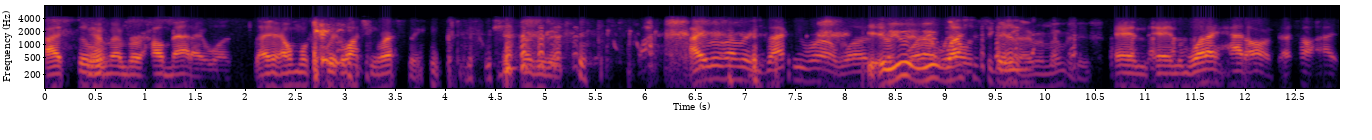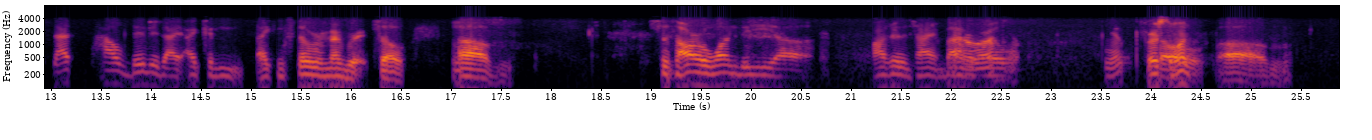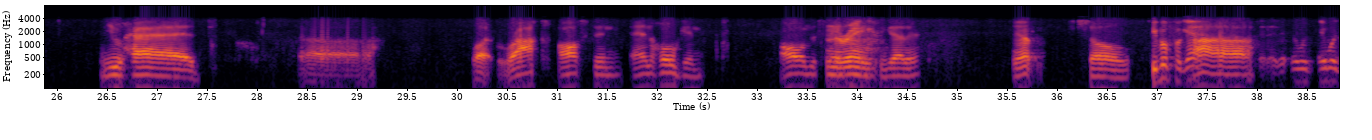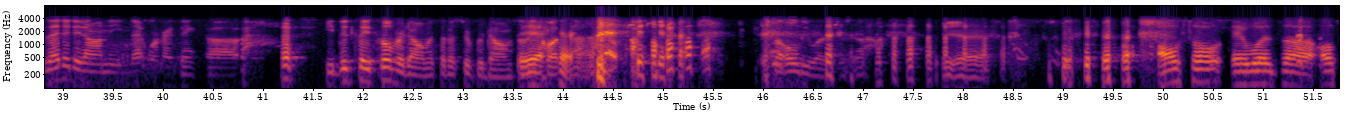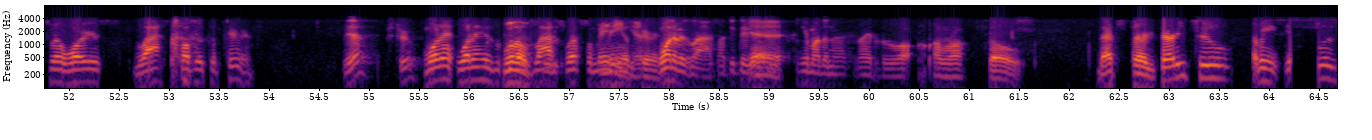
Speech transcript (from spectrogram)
I still Yep. remember how mad I was. I almost quit watching wrestling because of it. I remember exactly where I was. Yeah, we where I- we where watched was this together. I remember this. and and what I had on. That's how I. That's how vivid I, I can I can still remember it. So, um, Cesaro won the uh, Andre the Giant Battle Battle Royal. Royal. Yep. First so, one. Um, you had uh, what? Rock, Austin, and Hogan all in the In same the ring. together. Yep. So, People forget. uh, it, it was it was edited on the network, I think. Uh, he did say Silverdome instead of Superdome, so they Yeah. caught uh, the oldie word. Yeah. also it was uh, Ultimate Warrior's last public appearance. yeah, it's true. One of one of his, Well, his last WrestleMania Mania. appearance. One of his last. I think they Yeah. he came out the next night of the Raw, on Raw. So that's thirty. Thirty-two. I mean, it was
